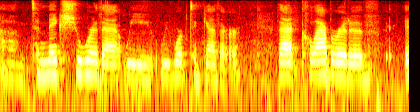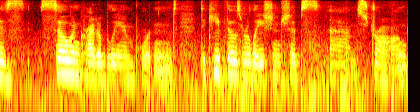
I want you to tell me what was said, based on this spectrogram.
um, to make sure that we we work together. That collaborative is so incredibly important to keep those relationships um, strong,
